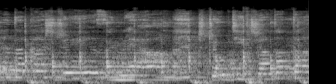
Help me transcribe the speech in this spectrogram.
Де така ще є земля, щоб дівчата так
